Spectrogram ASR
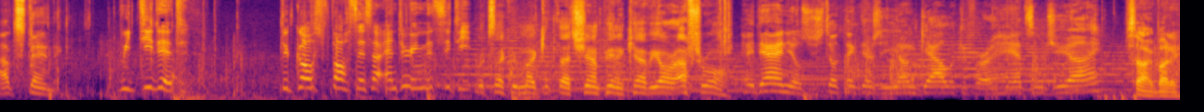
Outstanding. We did it! The ghost forces are entering the city. Looks like we might get that champagne and caviar after all. Hey, Daniels, you still think there's a young gal looking for a handsome GI? Sorry, buddy.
